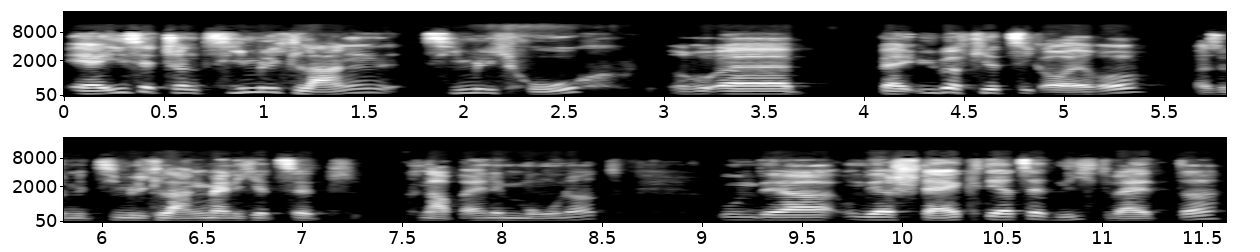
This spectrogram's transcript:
er ist jetzt schon ziemlich lang, ziemlich hoch, äh, bei über 40 Euro. Also mit ziemlich lang meine ich jetzt seit knapp einem Monat. Und er, und er steigt derzeit nicht weiter.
